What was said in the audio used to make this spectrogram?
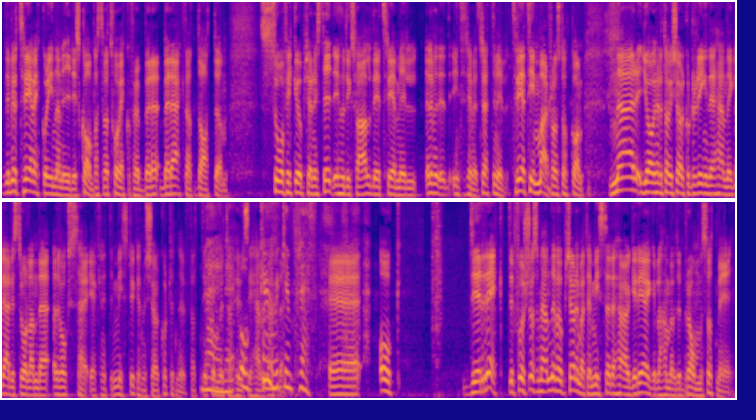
det blev tre veckor innan Iris kom, fast det var två veckor före beräknat datum. Så fick jag uppkörningstid i Hudiksvall. Det är tre mil, eller inte tre mil, 30 mil. Tre timmar från Stockholm. När jag hade tagit körkort och ringde henne glädjestrålande. Det var också så här, jag kan inte misslyckas med körkortet nu för att det nej, kommer att ta nej. hus Åh i gud helvete. vilken press. Eh, och direkt, det första som hände på uppkörningen var att jag missade högerregel och han behövde bromsa åt mig,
